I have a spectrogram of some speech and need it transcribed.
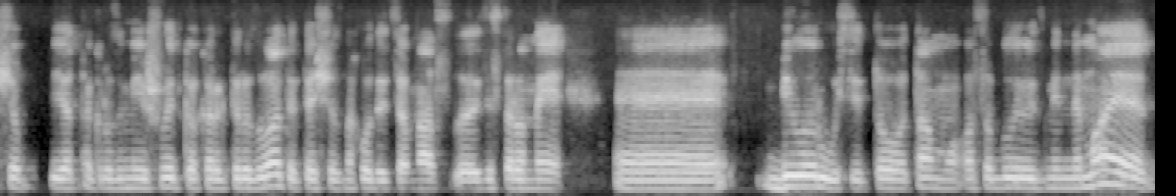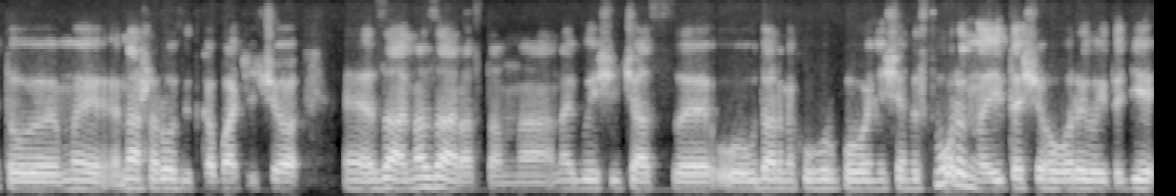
щоб я так розумію, швидко характеризувати те, що знаходиться в нас зі сторони е, Білорусі, то там особливих змін немає. То ми наша розвідка бачить, що е, за на зараз там на найближчий час е, ударних угруповань ще не створено, і те, що говорили тоді.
